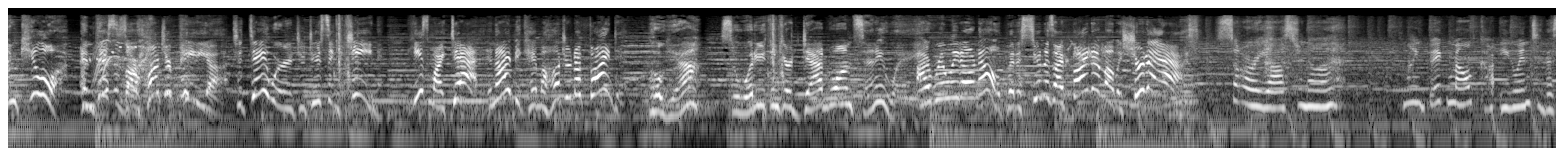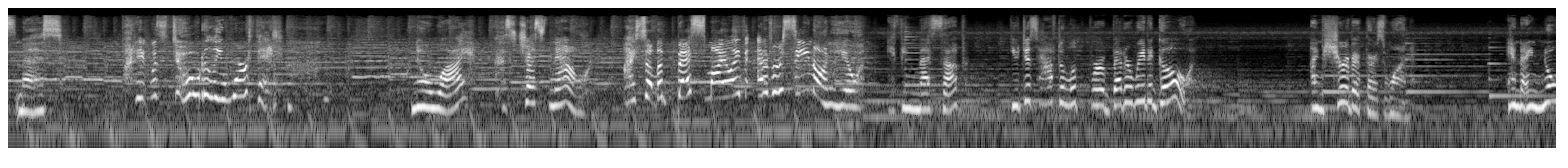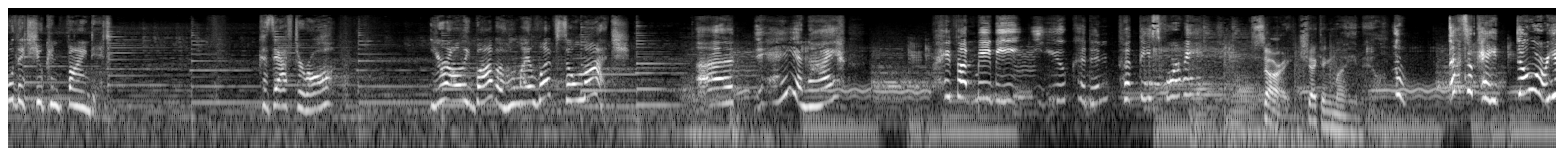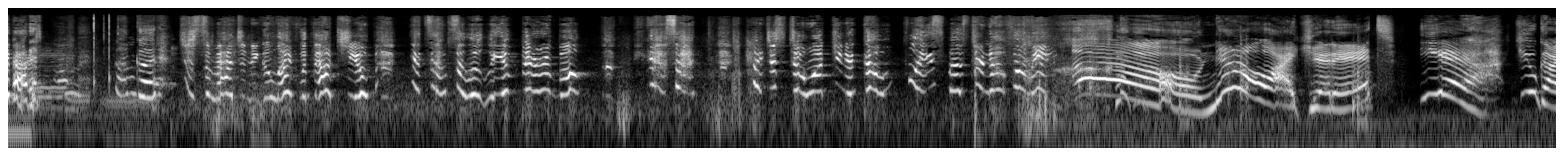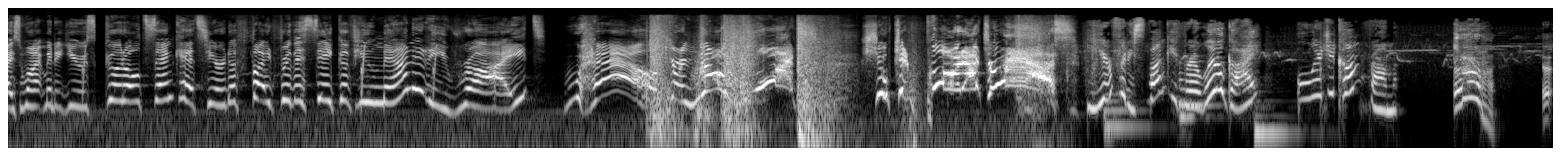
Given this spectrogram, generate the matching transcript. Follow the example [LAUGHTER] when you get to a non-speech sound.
I'm Killua, and this is our Hunterpedia! Today we're introducing Ging. He's my dad, and I became a hunter to find him. Oh yeah? So what do you think your dad wants anyway? I really don't know, but as soon as I find him, I'll be sure to ask. Sorry, Astronaut. My big mouth got you into this mess. But it was totally worth it. Know why? Cause just now, I saw the best smile I've ever seen on you. If you mess up, you just have to look for a better way to go. I'm sure that there's one. And I know that you can find it. Cause after all, you're Alibaba whom I love so much. Uh, hey, Anai. I I thought maybe you could input these for me? Sorry, checking my email. Oh, that's okay, don't worry about it. I'm good. Just imagining a life without you, it's absolutely unbearable. Yes, I, I just don't want you to go. Please, Master No for me. Oh, now I get it. Yeah, you guys want me to use good old Senketsu here to fight for the sake of humanity, right? Well, you know what? You can blow it out your ass! You're pretty spunky for a little guy. Where'd you come from? Ah! Uh,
